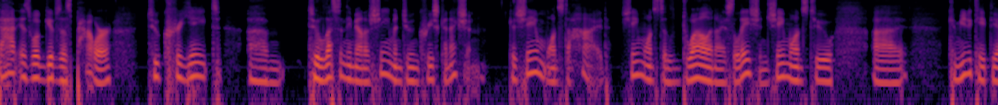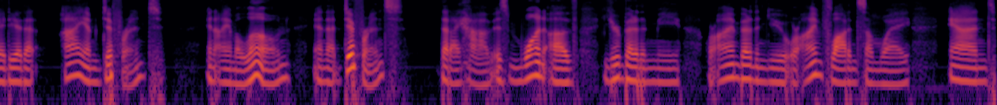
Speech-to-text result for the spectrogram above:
That is what gives us power to create, um, to lessen the amount of shame and to increase connection. Because shame wants to hide, shame wants to dwell in isolation, shame wants to uh, communicate the idea that I am different and I am alone, and that difference that I have is one of you're better than me, or I'm better than you, or I'm flawed in some way, and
